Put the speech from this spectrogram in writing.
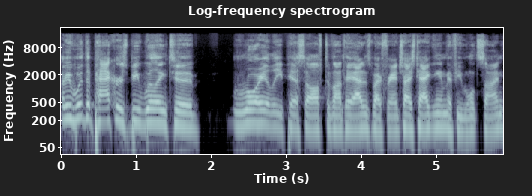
I mean, would the Packers be willing to royally piss off Davante Adams by franchise tagging him if he won't sign?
